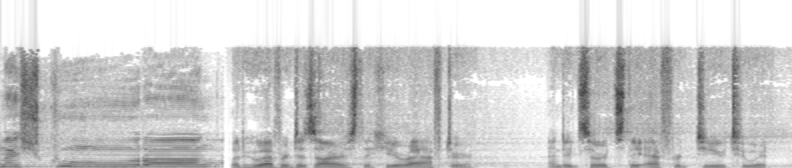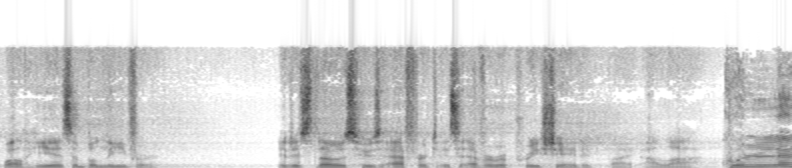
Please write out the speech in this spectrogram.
مشكورا But whoever desires the hereafter and exerts the effort due to it while he is a believer, it is those whose effort is ever appreciated by Allah. كلا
